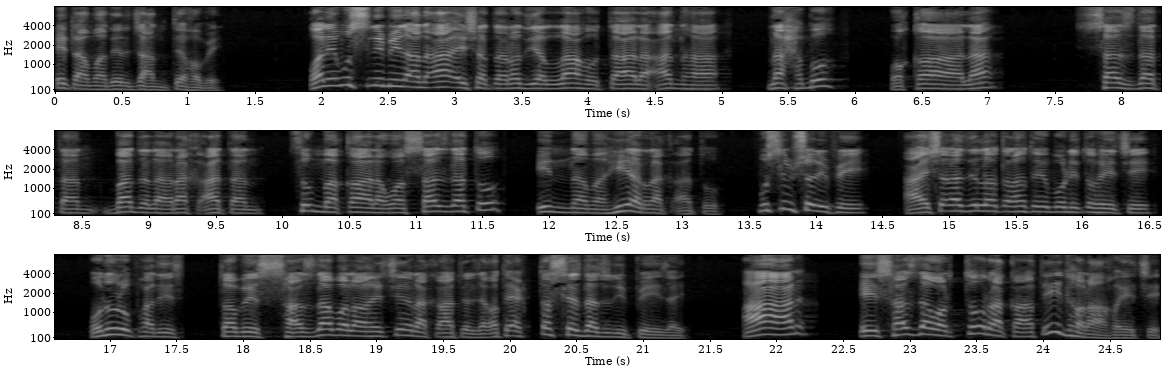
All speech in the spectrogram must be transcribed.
এটা আমাদের জানতে হবে। বলে সাজদাতান সুম্মা রাকআতু। মুসলিম শরীফে আয়েশা রাদিয়াল্লাহু বর্ণিত হয়েছে, অনুরূপ হাদিস, তবে সাজদা বলা হয়েছে রাকাতের জায়গা অর্থাৎ একটা সেজদা যদি পেয়ে যায় আর এই সাজদা অর্থ রাকাতেই ধরা হয়েছে।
